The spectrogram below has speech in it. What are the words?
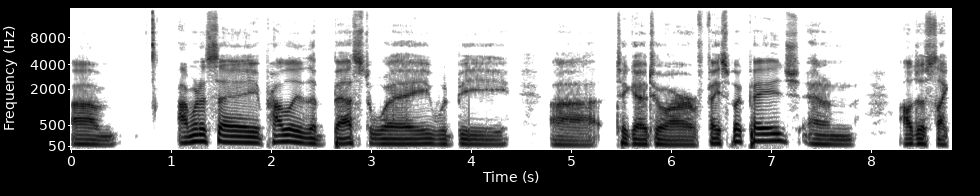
Um, I'm going to say probably the best way would be uh, to go to our Facebook page and I'll just like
